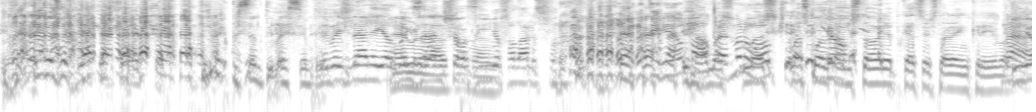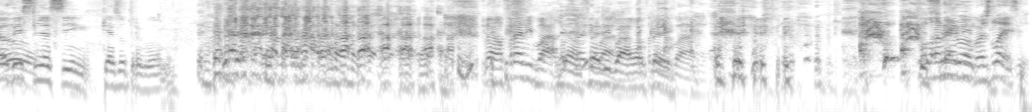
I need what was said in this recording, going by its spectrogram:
Tive a impressão que estiveste sempre aí. Imaginar ele É dois anos sozinho a falar no sofá. Não, mas, Fred, mas, mas conta a história, porque essa história é incrível. Não. E eu disse-lhe assim: Queres outra goma? Não, Freddy Barra. Não, Freddy Barra, ok. Freddy Barra. Falando em gomas, lazy.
